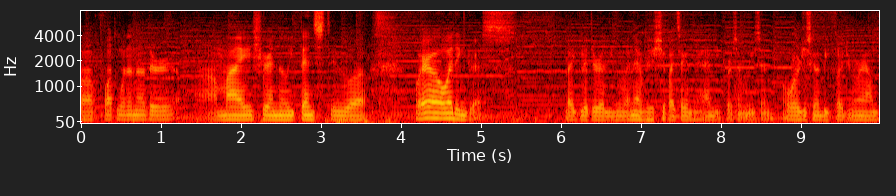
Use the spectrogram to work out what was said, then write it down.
uh, fought one another, uh, Mai Shiranui tends to uh, wear a wedding dress like literally whenever she fights against Andy for some reason, or just gonna be flirting around.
